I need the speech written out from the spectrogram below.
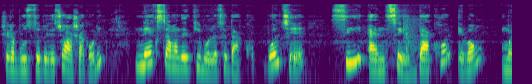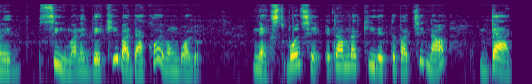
সেটা বুঝতে পেরেছ, আশা করি। নেক্সট আমাদের কি বলেছে? দেখো, বলছে সি অ্যান্ড সে দেখো এবং মানে সি মানে দেখি বা দেখো এবং বলো। নেক্সট বলছে, এটা আমরা কি দেখতে পাচ্ছি? না ব্যাগ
